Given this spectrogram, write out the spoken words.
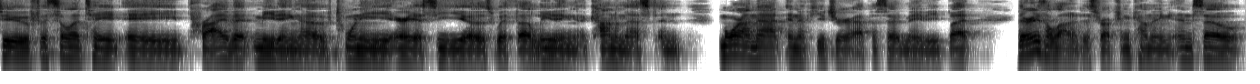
to facilitate a private meeting of 20 area CEOs with a leading economist. And more on that in a future episode, maybe. But there is a lot of disruption coming. And so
